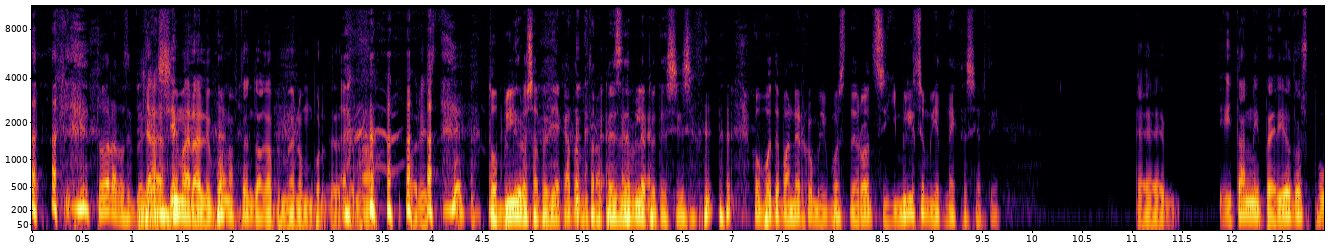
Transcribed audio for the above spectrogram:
τώρα το θυμάμαι. Για σήμερα λοιπόν αυτό είναι το αγαπημένο μου πορτρέτο. Να, Τον πλήρωσα, παιδιά, κάτω από το τραπέζι, δεν βλέπετε εσείς. Οπότε επανέρχομαι λοιπόν στην ερώτηση. Μίλησε μου για την έκθεση αυτή. Ε, ήταν η περίοδος που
